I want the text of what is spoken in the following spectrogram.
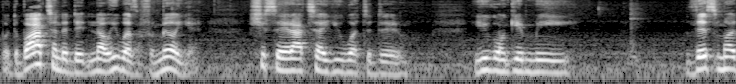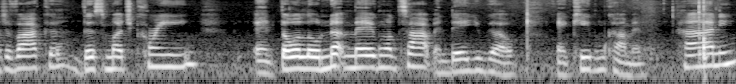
but the bartender didn't know. He wasn't familiar. She said, "I tell you what to do. You're gonna give me this much vodka, this much cream, and throw a little nutmeg on top, and there you go. And keep them coming, honey."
